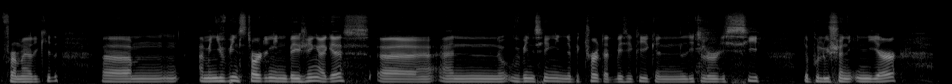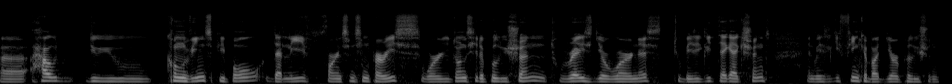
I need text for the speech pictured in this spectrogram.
from Air Liquide. Um, I mean, you've been starting in Beijing, I guess, uh, and we've been seeing in the picture that basically you can literally see the pollution in the air. Uh, how do you convince people that live, for instance, in Paris, where you don't see the pollution, to raise the awareness, to basically take actions, and basically think about your pollution?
